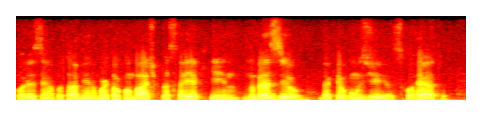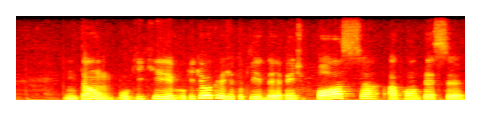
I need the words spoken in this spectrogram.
por exemplo, tá vindo Mortal Kombat para sair aqui no Brasil daqui a alguns dias, correto? Então, o que que, o que que eu acredito que de repente possa acontecer?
